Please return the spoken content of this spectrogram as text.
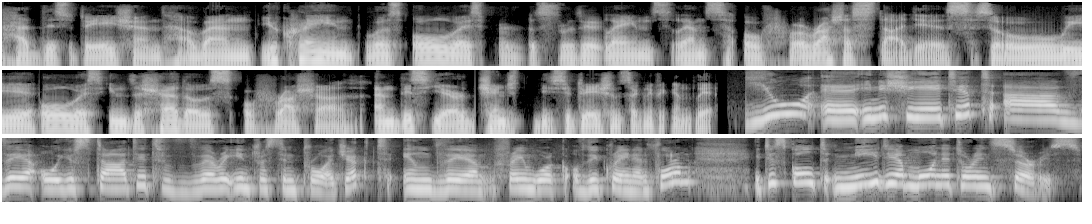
had this situation uh, when Ukraine was always through the lens, lens of Russia studies. So we always in the shadows of Russia. And this year changed the situation significantly. You uh, initiated uh, the, or you started a very interesting project in the framework of the Ukrainian Forum. It is called Media Monitoring Service.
